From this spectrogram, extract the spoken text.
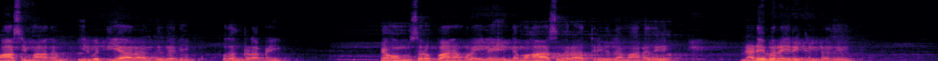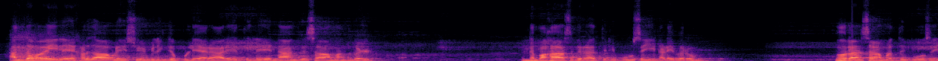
மாசி மாதம் இருபத்தி ஆறாம் தேதி புதன்கிழமை. மிகவும் சிறப்பான முறையிலே இந்த மகா சிவராத்திரி விரதமானது நடைபெற இருக்கின்றது. அந்த வகையிலே கழுதாவளி சுயம்பலிங்க பிள்ளையார் ஆலயத்திலே நான்கு சாமங்கள் இந்த மகா சிவராத்திரி பூசை நடைபெறும். முதலாம் சாமத்து பூசை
